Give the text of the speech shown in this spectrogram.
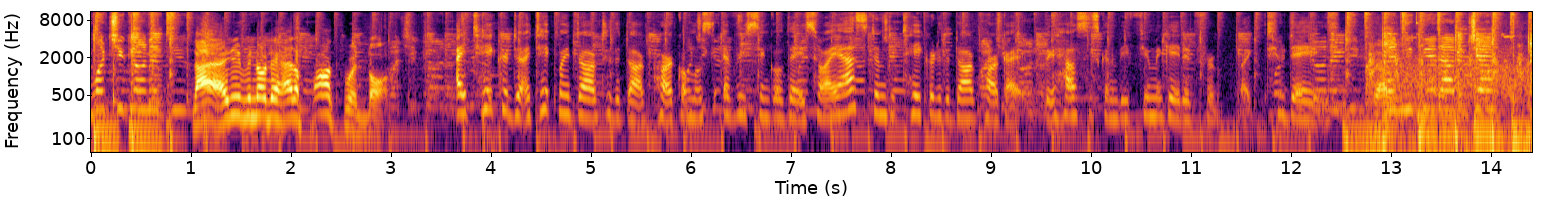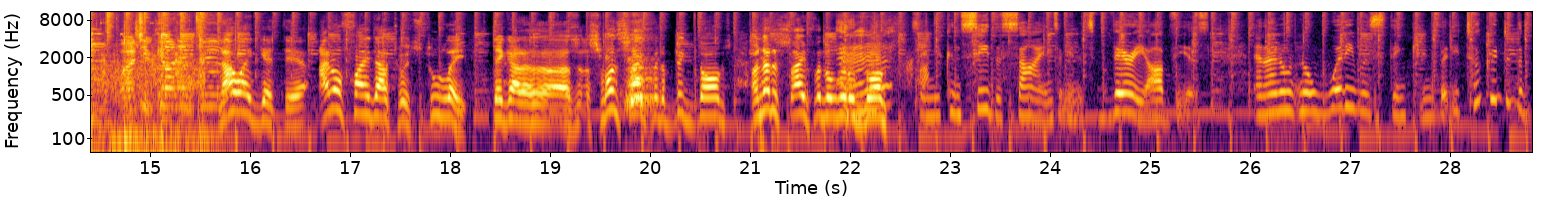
What you gonna do? I didn't even know they had a park for a dog. I take her to, I take my dog to the dog park almost every single day. So I asked him to take her to the dog park. I, the house is going to be fumigated for like two days. When you get out of jail? What you gonna do? Now I get there, I don't find out till it's too late. They got a, a, one side for the big dogs, another side for the little mm-hmm. dogs. And you can see the signs. I mean, it's very obvious. And I don't know what he was thinking, but he took her to the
